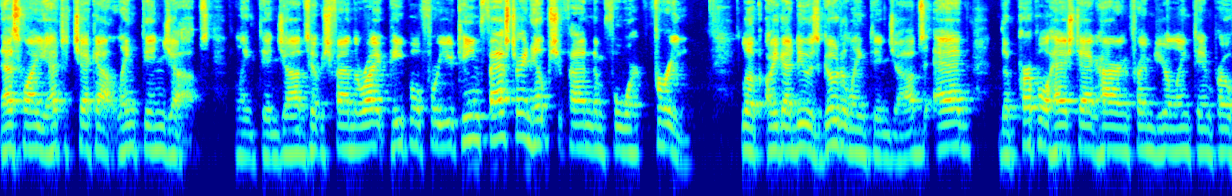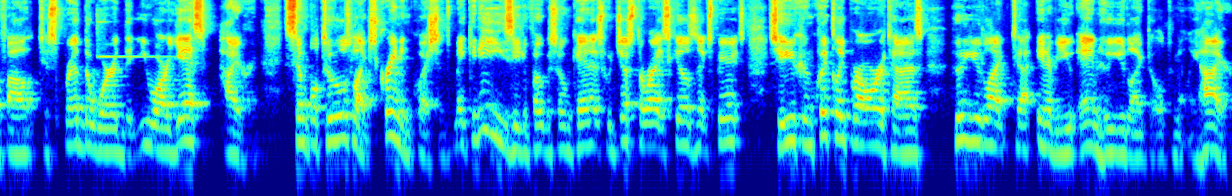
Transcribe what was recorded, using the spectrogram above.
That's why you have to check out LinkedIn Jobs. LinkedIn Jobs helps you find the right people for your team faster and helps you find them for free. Look, all you got to do is go to LinkedIn Jobs, add the purple hashtag hiring frame to your LinkedIn profile to spread the word that you are, yes, hiring. Simple tools like screening questions make it easy to focus on candidates with just the right skills and experience so you can quickly prioritize who you'd like to interview and who you'd like to ultimately hire.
